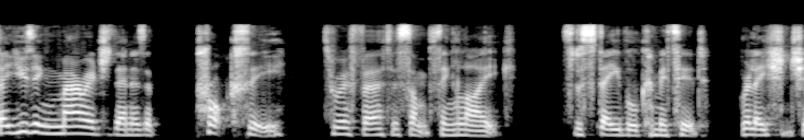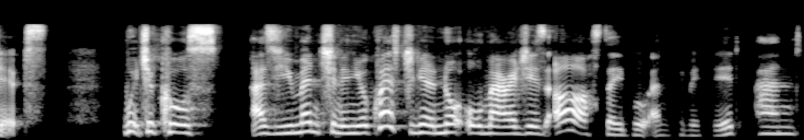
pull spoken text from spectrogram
they're using marriage then as a proxy to refer to something like sort of stable, committed relationships, which of course as you mentioned in your question, you know, not all marriages are stable and committed, and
